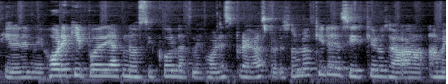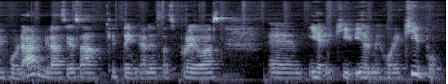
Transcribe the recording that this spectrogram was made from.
tienen el mejor equipo de diagnóstico, las mejores pruebas, pero eso no quiere decir que uno se va a mejorar gracias a que tengan esas pruebas eh, y, el, y el mejor equipo.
